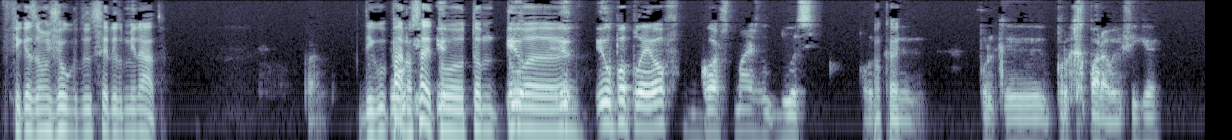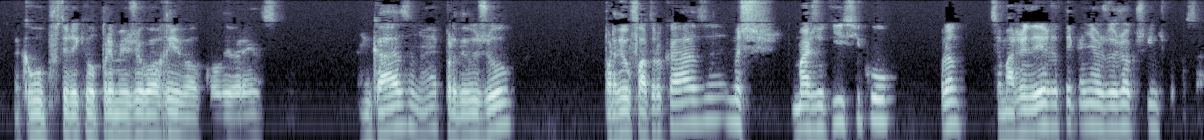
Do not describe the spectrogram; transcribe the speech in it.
ficas a um jogo de ser eliminado. Pronto. Digo, pá, Eu- não sei, estou Eu, a. eu, eu, para playoff gosto mais do, do a 5. Porque, Ok. porque, porque repara, o Benfica acabou por ter aquele primeiro jogo horrível com o Livrense em casa, não é? perdeu o jogo, perdeu o fator casa, mas mais do que isso ficou, pronto, sem margem de erro, tem que ganhar os dois jogos seguintes para passar.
